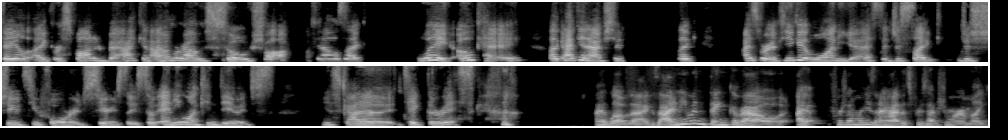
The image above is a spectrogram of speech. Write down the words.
they like responded back and I remember I was so shocked and I was like, wait, okay. Like I can actually like I swear if you get one yes, it just like just shoots you forward, seriously. So anyone can do it. Just you just gotta take the risk. I love that because I didn't even think about. I for some reason I had this perception where I'm like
